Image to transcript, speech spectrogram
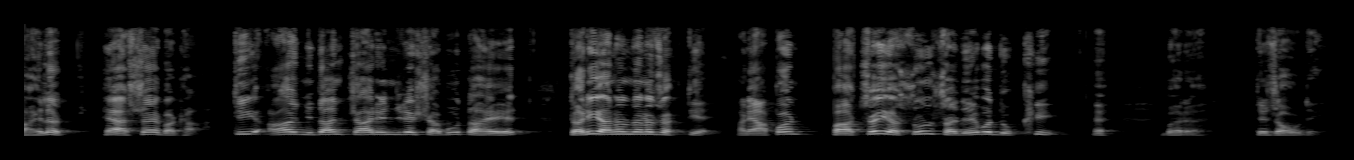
पाहिलं हे असं आहे बघा. ती आज निदान चार इंद्रिय शाबूत आहेत तरी आनंदानं जगतीये. आणि आपण पाचही असून सदैव दुःखी. बरं. ते जाऊ दे.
